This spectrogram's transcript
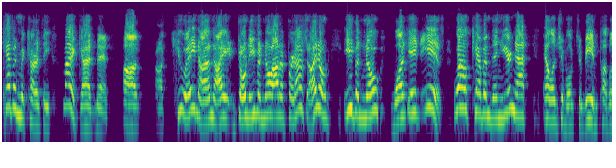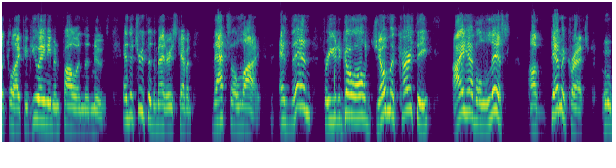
Kevin McCarthy, my God, man, uh, uh, QAnon, I don't even know how to pronounce it. I don't even know what it is. Well, Kevin, then you're not eligible to be in public life if you ain't even following the news. And the truth of the matter is, Kevin, that's a lie. And then for you to go all Joe McCarthy, I have a list of Democrats who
